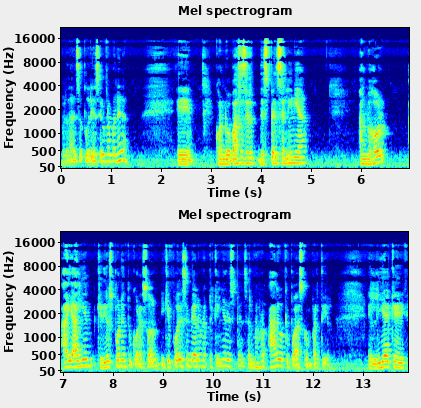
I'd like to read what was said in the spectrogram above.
¿verdad? Esa podría ser una manera. Eh, cuando vas a hacer despensa en línea, a lo mejor hay alguien que Dios pone en tu corazón y que puedes enviarle una pequeña despensa, a lo mejor algo que puedas compartir. El día que,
